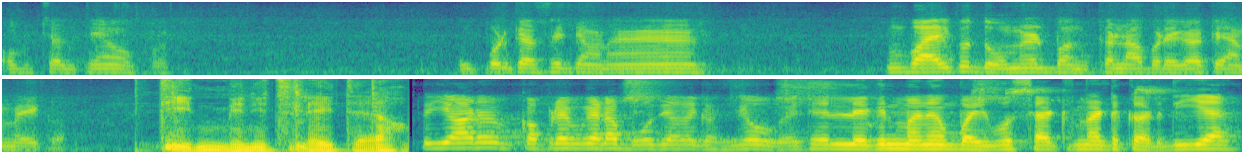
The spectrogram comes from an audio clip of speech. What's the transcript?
अब चलते हैं ऊपर। ऊपर कैसे जाना है? मोबाइल को दो मिनट बंद करना पड़ेगा कैमरे का। Fifteen minutes later. तो यार, कपड़े वगैरह बहुत ज़्यादा गंदे हो गए थे, लेकिन मैंने भाई वो सेटमेंट कर दिया है,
